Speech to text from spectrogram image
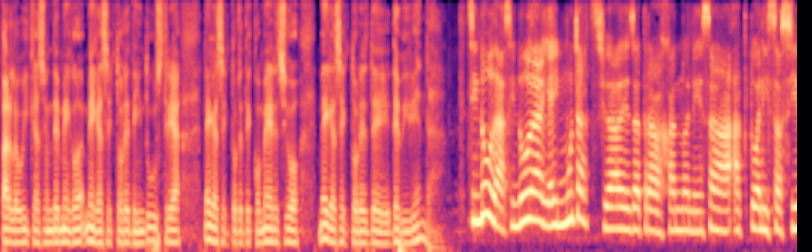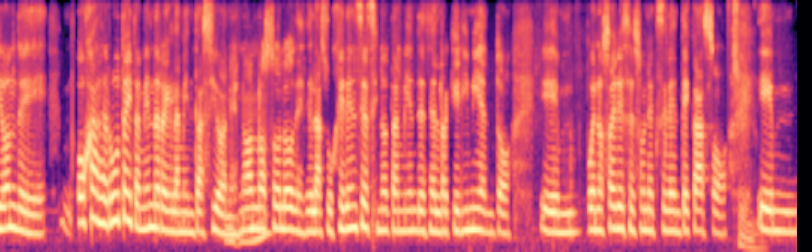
para la ubicación de megasectores de industria, megasectores de comercio, megasectores de, de vivienda. Sin duda, sin duda, y hay muchas ciudades ya trabajando en esa actualización de hojas de ruta y también de reglamentaciones, ¿no? No solo desde la sugerencia, sino también desde el requerimiento. Em, Buenos Aires es un excelente caso. Em,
